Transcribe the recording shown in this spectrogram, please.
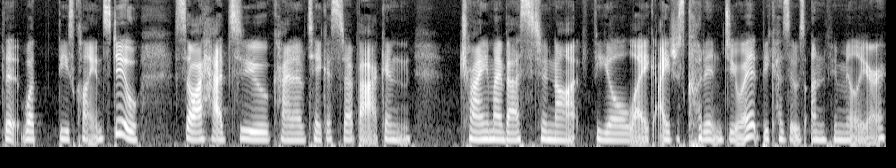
the, what these clients do. So I had to kind of take a step back and trying my best to not feel like I just couldn't do it because it was unfamiliar.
